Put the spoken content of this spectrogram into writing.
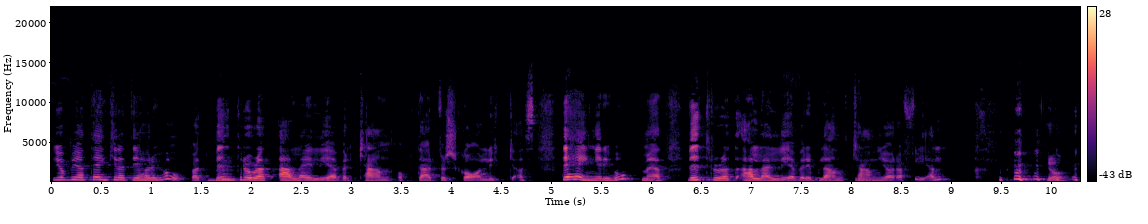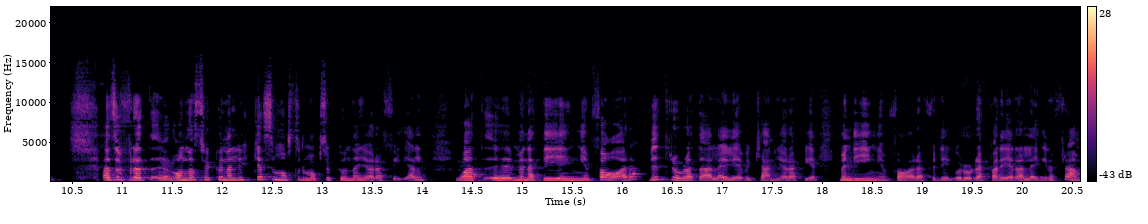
jo, men jag tänker att det hör ihop. Att vi Mm. tror att alla elever kan och därför ska lyckas. Det hänger ihop med att vi tror att alla elever ibland kan Mm. göra fel. Ja, Alltså för att eh, Mm. om de ska kunna lyckas så måste de också kunna göra fel. Mm. Och att, eh, men att det är ingen fara. Vi tror att alla elever kan göra fel. Men Mm. det är ingen fara för det går att reparera längre fram.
